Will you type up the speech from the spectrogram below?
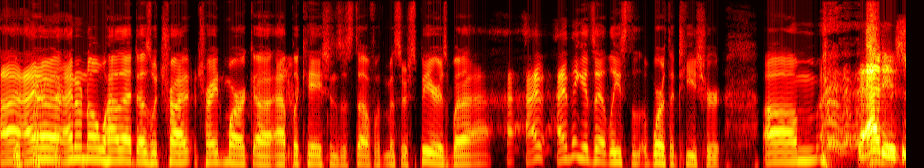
I, I, don't, I don't know how that does with tri- trademark uh, applications and stuff with Mr. Spears, but I, I, I think it's at least worth a T-shirt. Um, that is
